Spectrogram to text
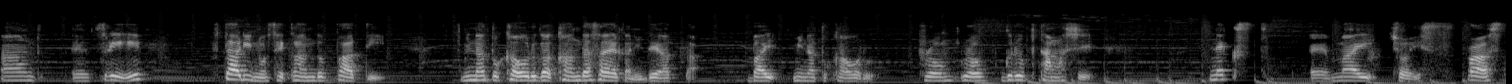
And uh, three, 二人のセカンドパーティー。港薫が神田沙也加に出会った by 港薫 from group, group 魂 Next, uh, my choice. First,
